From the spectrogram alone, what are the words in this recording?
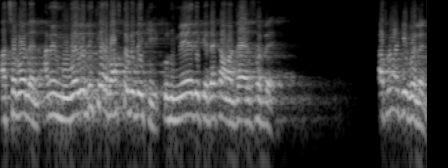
আচ্ছা বলেন, আমি মোবাইলে দেখি আর বাস্তবে দেখি, কোন মেয়ে দেখে দেখা আমার জায়েজ হবে? আপনারা কি বলেন?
